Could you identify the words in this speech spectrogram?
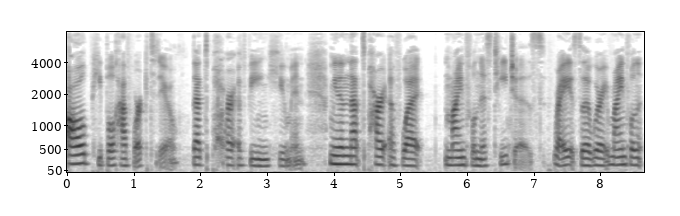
all people have work to do that's part of being human. I mean, and that's part of what mindfulness teaches, right? So we're mindful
